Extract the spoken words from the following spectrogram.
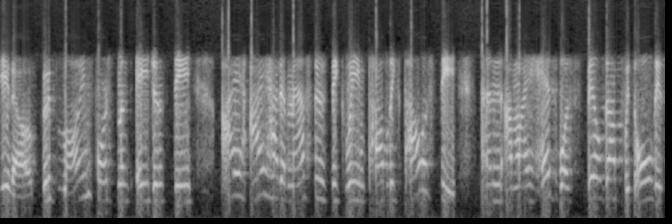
you know good law enforcement agency. I I had a master's degree in public policy, and uh, my head was filled up with all these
